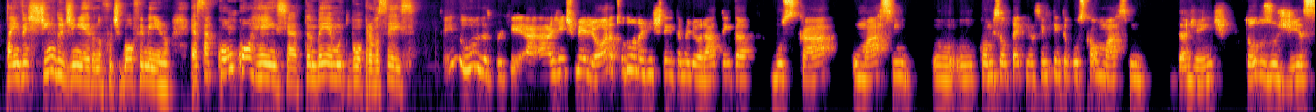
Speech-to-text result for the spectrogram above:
está investindo dinheiro no futebol feminino. Essa concorrência também é muito boa para vocês? Sem dúvidas, porque a, a, gente melhora, todo ano a gente tenta melhorar, tenta buscar o máximo, o comissão técnica sempre tenta buscar o máximo da gente, todos os dias.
